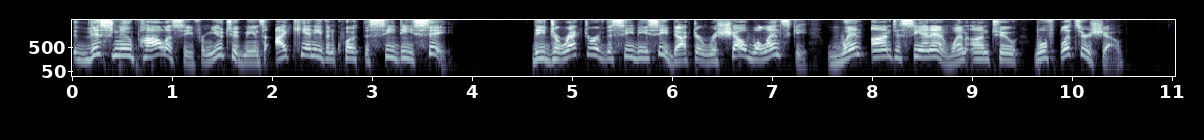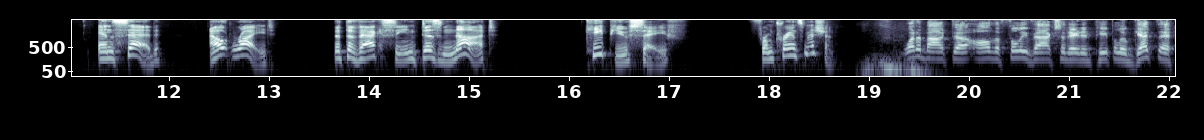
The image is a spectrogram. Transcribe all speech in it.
this new policy from YouTube means I can't even quote the CDC. The director of the CDC, Dr. Rochelle Walensky, went on to CNN, went on to Wolf Blitzer's show, and said outright that the vaccine does not keep you safe from transmission. What about uh, all the fully vaccinated people who get the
